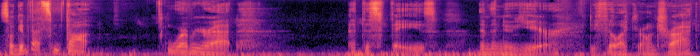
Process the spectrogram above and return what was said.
So give that some thought wherever you're at at this phase in the new year. Do you feel like you're on track?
